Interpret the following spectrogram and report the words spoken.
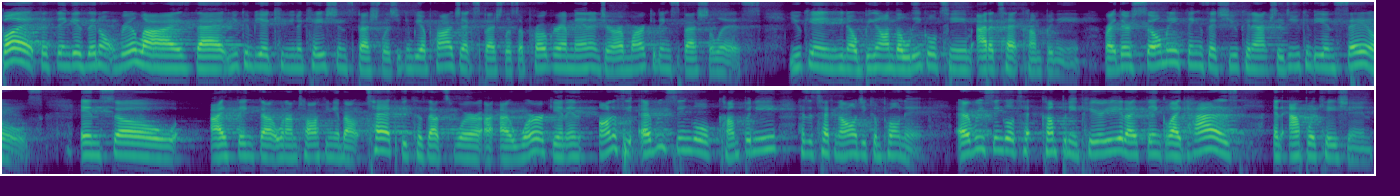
but the thing is, they don't realize that you can be a communication specialist, you can be a project specialist, a program manager, a marketing specialist. You can, you know, be on the legal team at a tech company, right? There's so many things that you can actually do. You can be in sales. And so I think that when I'm talking about tech, because that's where I, I work, and, honestly, every single company has a technology component. Every single te- company, period, I think like has an application,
